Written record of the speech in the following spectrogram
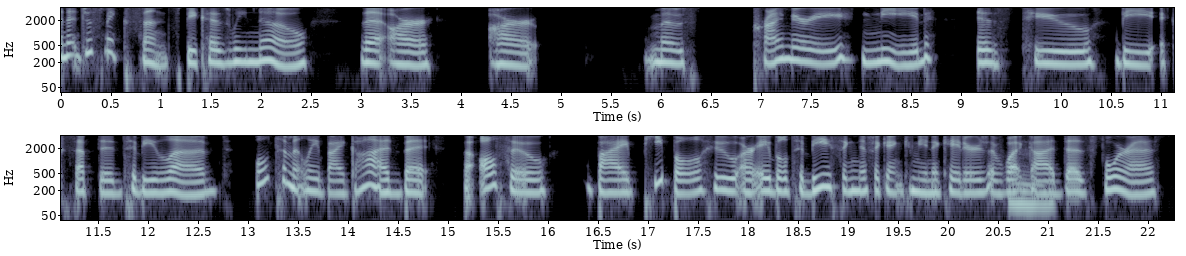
And it just makes sense because we know that our our most primary need is to be accepted, to be loved, ultimately by God, but but also by people who are able to be significant communicators of what mm. God does for us.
